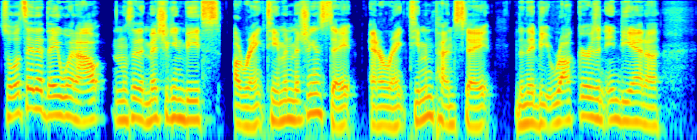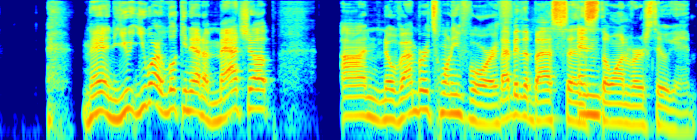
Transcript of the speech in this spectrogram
So let's say that they went out and let's say that Michigan beats a ranked team in Michigan State and a ranked team in Penn State. Then they beat Rutgers and Indiana. Man, you you are looking at a matchup on November 24th. That'd be the best since And- the one versus two game.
